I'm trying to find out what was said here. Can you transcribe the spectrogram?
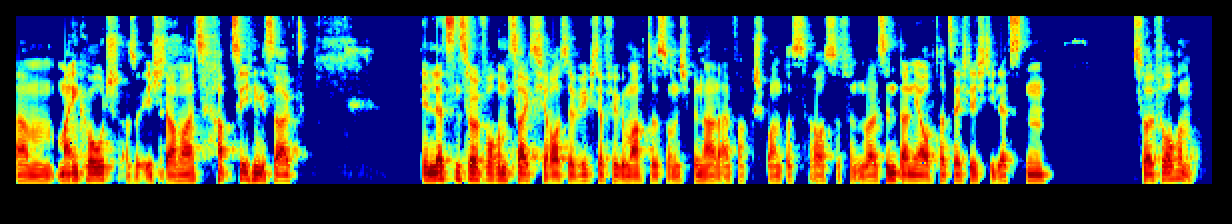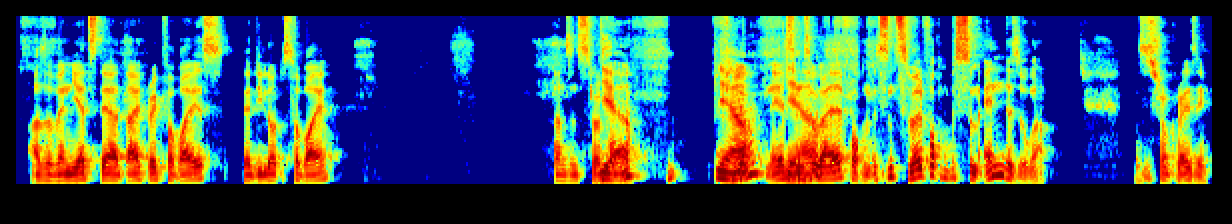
Ähm, mein Coach, also ich damals, habe zu ihm gesagt, in den letzten zwölf Wochen zeigt sich heraus, wer wirklich dafür gemacht ist. Und ich bin halt einfach gespannt, das herauszufinden, weil es sind dann ja auch tatsächlich die letzten zwölf Wochen. Also wenn jetzt der Diet Break vorbei ist, der Deload ist vorbei, dann sind es zwölf ja. Wochen. Ja. Nee, es ja. sind sogar elf Wochen. Es sind zwölf Wochen bis zum Ende sogar. Das ist schon crazy.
